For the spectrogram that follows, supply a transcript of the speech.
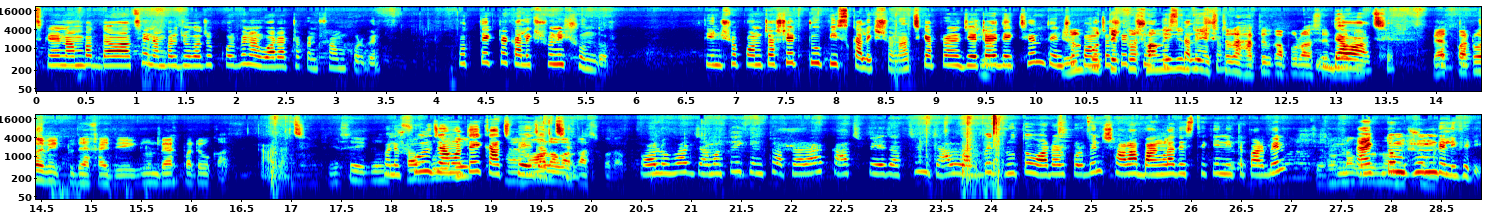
স্ক্রিনে নাম্বার দেওয়া আছে নাম্বারে যোগাযোগ করবেন আর অর্ডারটা কনফার্ম করবেন। প্রত্যেকটা কালেকশনই সুন্দর। তিনশো পঞ্চাশের টু পিস কালেকশন আজকে আপনারা যেটাই দেখছেন তিনশো পঞ্চাশের প্রত্যেকটার টু পিস কালেকশন হাতের কাপড় আছে দেওয়া আছে। ব্যাক পাটও আমি একটু দেখাই দিই এগুলো ব্যাক পাটেও কাজ। কাজ আছে। মানে ফুল জামাতেই কাজ হ্যাঁ, পেয়ে যাচ্ছেন। অল ওভার জামাতেই কিন্তু আপনারা কাজ পেয়ে যাচ্ছেন। যার লাগবে দ্রুত অর্ডার করবেন সারা বাংলাদেশ থেকে নিতে পারবেন। একদম হোম ডেলিভারি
